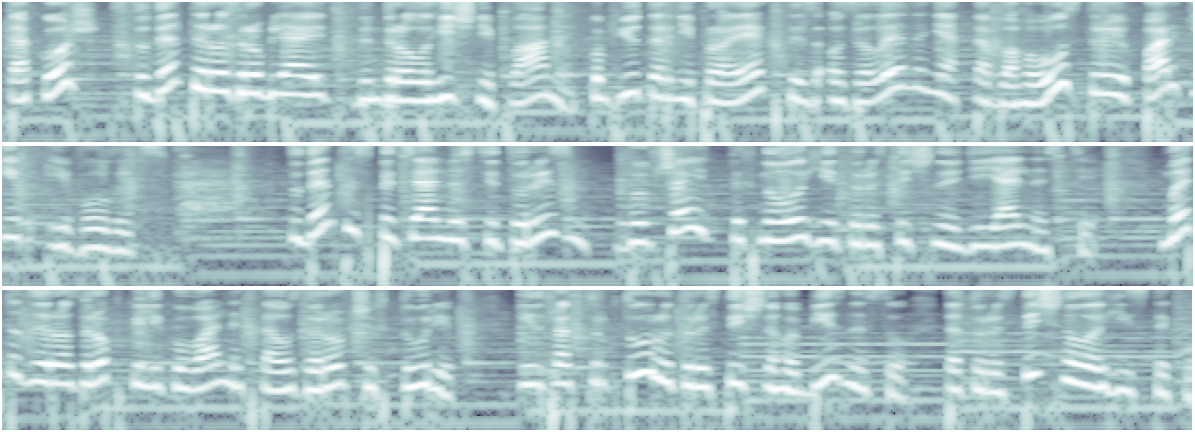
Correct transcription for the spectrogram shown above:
Також студенти розробляють дендрологічні плани, комп'ютерні проекти з озеленення та благоустрою парків і вулиць. Студенти спеціальності туризм вивчають технології туристичної діяльності, методи розробки лікувальних та оздоровчих турів, інфраструктуру туристичного бізнесу та туристичну логістику.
